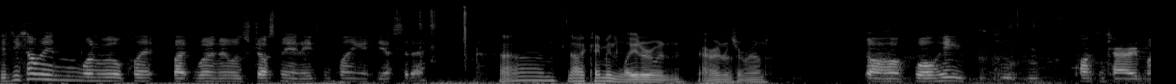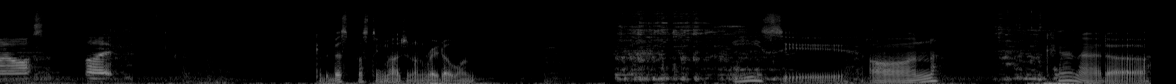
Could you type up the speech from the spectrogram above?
Did you come in when we were playing, like when it was just me and Ethan playing it yesterday? Um, no, I came in later when Aaron was around. Oh, well, he fucking carried my ass. Like, Get the best busting margin on Radar 1. Easy on Canada.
